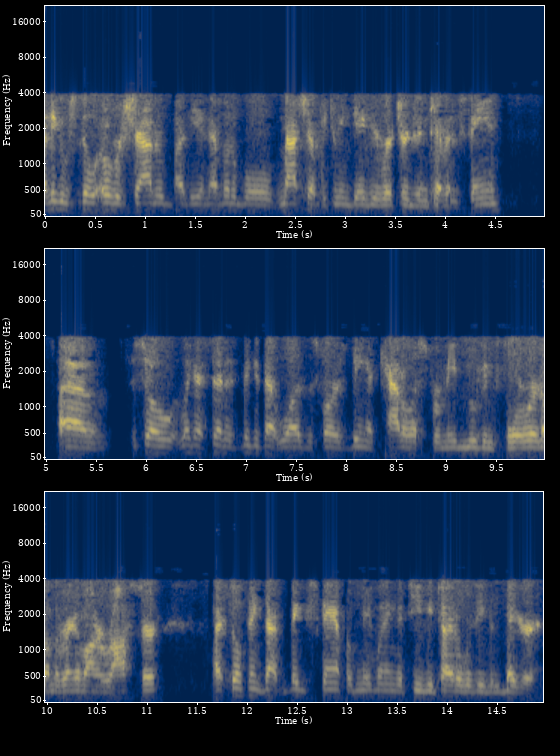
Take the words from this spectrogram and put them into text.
I think it was still overshadowed by the inevitable matchup between Davey Richards and Kevin Steen. Um, so, like I said, as big as that was, as far as being a catalyst for me moving forward on the Ring of Honor roster, I still think that big stamp of me winning the TV title was even bigger.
